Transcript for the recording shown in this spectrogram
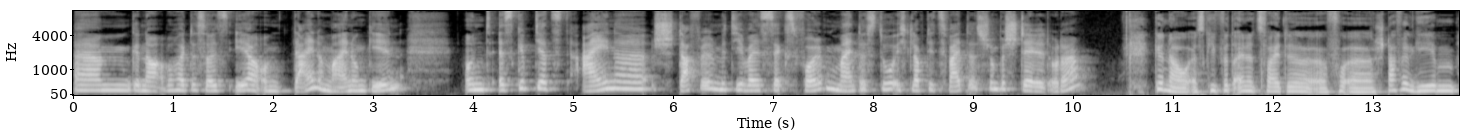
Ähm, genau, aber heute soll es eher um deine Meinung gehen. Und es gibt jetzt eine Staffel mit jeweils sechs Folgen, meintest du? Ich glaube, die zweite ist schon bestellt, oder? Genau, es gibt, wird eine zweite äh, äh, Staffel geben.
